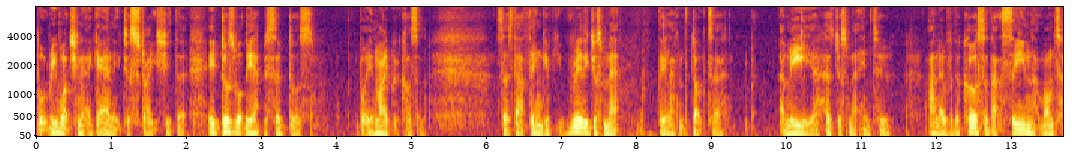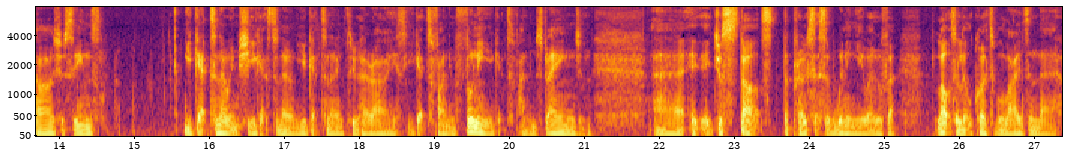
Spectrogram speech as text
but rewatching it again, it just strikes you that it does what the episode does, but in microcosm. So it's that thing if you really just met the 11th Doctor, Amelia has just met him too. And over the course of that scene, that montage of scenes, you get to know him, she gets to know him, you get to know him through her eyes, you get to find him funny, you get to find him strange, and uh, it, it just starts the process of winning you over. Lots of little quotable lines in there.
